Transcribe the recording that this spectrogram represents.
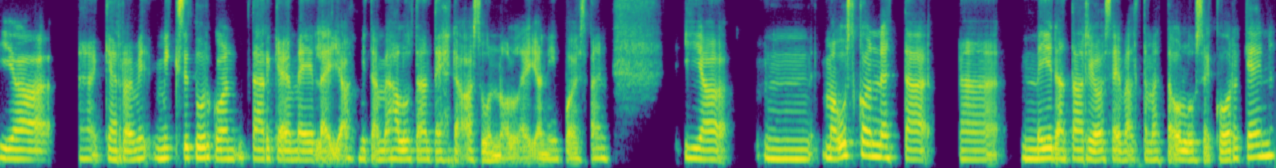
ja Äh, kerroin, miksi Turku on tärkeä meille ja mitä me halutaan tehdä asunnolle ja niin poispäin. Ja mm, mä uskon, että äh, meidän tarjous ei välttämättä ollut se korkein,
